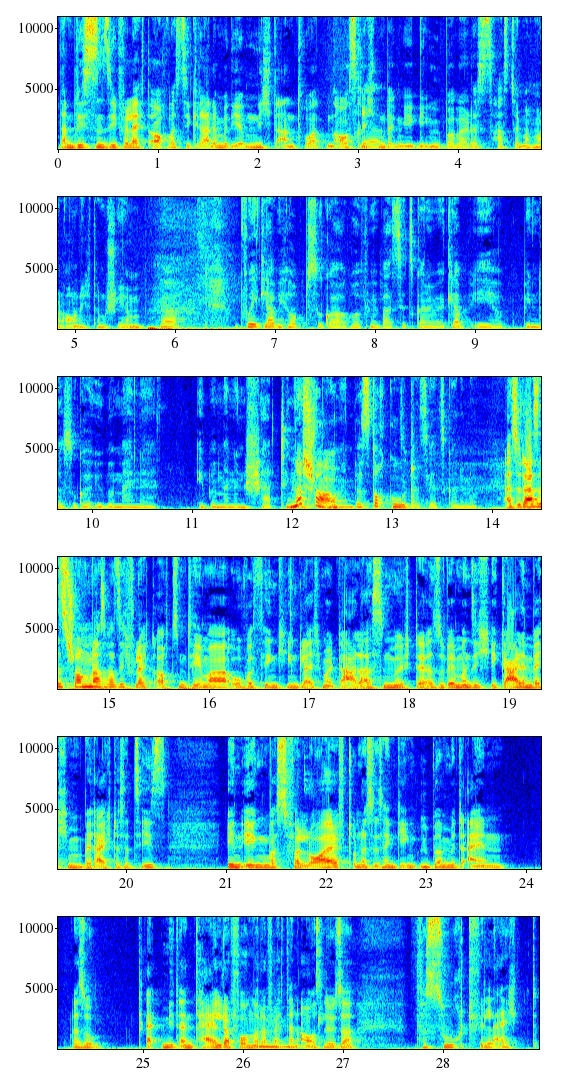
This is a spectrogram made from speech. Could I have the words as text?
dann wissen sie vielleicht auch, was sie gerade mit ihrem Nicht-Antworten ausrichten Ja. beim Gegenüber, weil das hast du ja manchmal auch nicht am Schirm. Ja. Obwohl ich glaube, ich habe sogar angerufen, ich weiß jetzt gar nicht mehr. Ich glaube, ich bin da sogar über, meine, über meinen Schatten Na schau, das ist doch gut. Das. Also das ist schon was, was ich vielleicht auch zum Thema Overthinking gleich mal da lassen möchte. Also wenn man sich, egal in welchem Bereich das jetzt ist, in irgendwas verläuft und es ist ein Gegenüber mit ein, also mit einem Teil davon oder vielleicht ein Auslöser, versucht vielleicht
